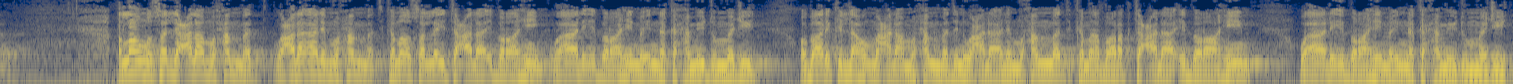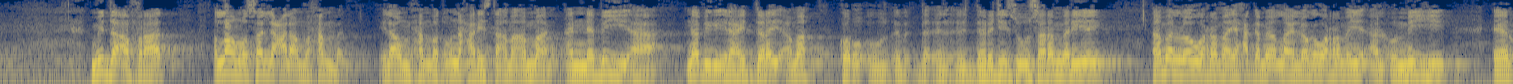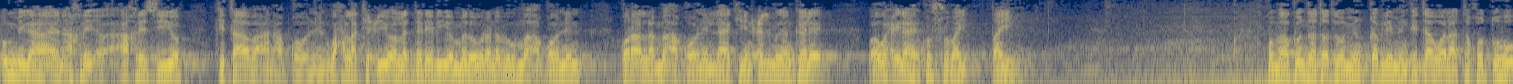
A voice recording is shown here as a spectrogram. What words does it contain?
allahuma صل عlى mحamed وعlى آli mحamed kama صlayta عlى إbrahim وآli إbrahima inaka xamiid maجيid وbaarik اllahuma عlى mحamedi وعlى آli mحamed kama baarakta عlى إbrahim وآli إbrahima inaka xamiid maجيid midda afraad allahuma صل عlى mحamed ilah mxamed u naxariista ama ammaan annabiyi ahaa nabigi ilaahay diray ama darajadiisa uu saro mariyey ama loo warramaya xagga min allahi looga warramayay alummiyi een ummigahaa een akhrisiiyo kitaaba aan aqoonin. Wax la kiciyo la dareeriyo madowna nabigu ma aqoonin qoraalla ma aqoonin laakiin cilmigan kale waa wax ilaahay ku shubay. Ayib wamaa kunta tatlu min qabli min kitaab walaa takhuطuhu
